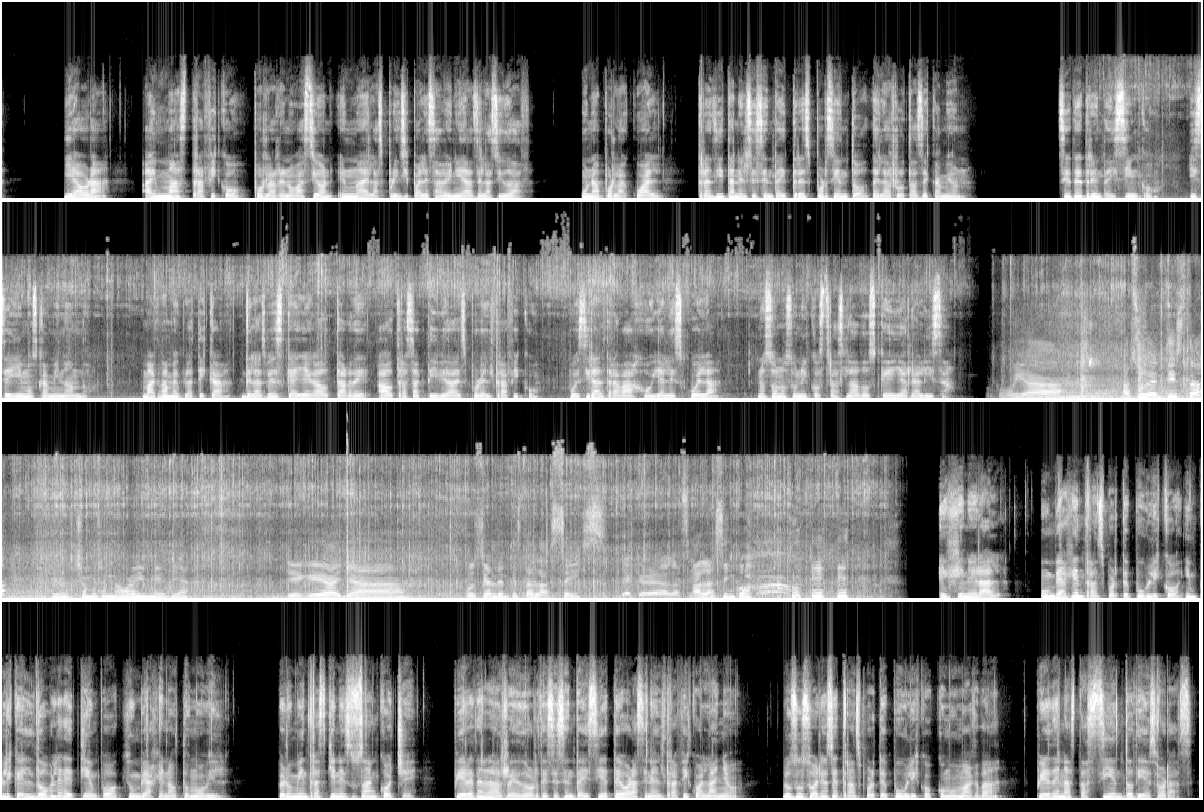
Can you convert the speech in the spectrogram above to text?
Y ahora hay más tráfico por la renovación en una de las principales avenidas de la ciudad, una por la cual transitan el 63% de las rutas de camión. 7.35 y seguimos caminando. Magda me platica de las veces que ha llegado tarde a otras actividades por el tráfico, pues ir al trabajo y a la escuela no son los únicos traslados que ella realiza. Porque voy a, a su dentista y nos echamos una hora y media. Llegué allá, pues fui al dentista a las 6. Ya que a las 5. A las 5. en general, un viaje en transporte público implica el doble de tiempo que un viaje en automóvil. Pero mientras quienes usan coche pierden alrededor de 67 horas en el tráfico al año, los usuarios de transporte público como Magda pierden hasta 110 horas.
